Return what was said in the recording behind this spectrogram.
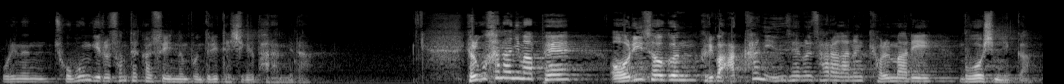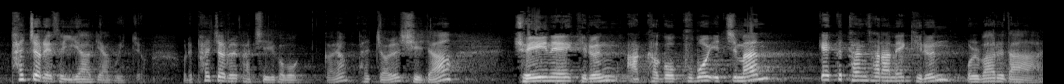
우리는 좁은 길을 선택할 수 있는 분들이 되시길 바랍니다. 결국 하나님 앞에 어리석은 그리고 악한 인생을 살아가는 결말이 무엇입니까? 8절에서 이야기하고 있죠. 우리 8절을 같이 읽어볼까요? 8절 시작. 죄인의 길은 악하고 굽어 있지만 깨끗한 사람의 길은 올바르다.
